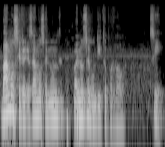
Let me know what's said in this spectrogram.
Vamos y regresamos en un, en un segundito, por favor. Sí.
